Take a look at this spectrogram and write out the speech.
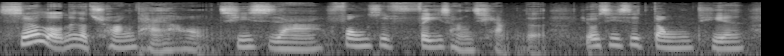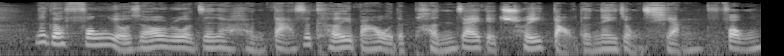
十二楼那个窗台哈，其实啊风是非常强的，尤其是冬天，那个风有时候如果真的很大，是可以把我的盆栽给吹倒的那种强风。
